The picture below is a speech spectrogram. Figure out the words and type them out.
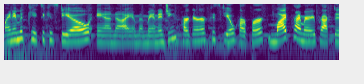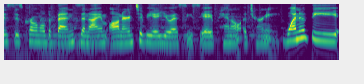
My name is Kasey Castillo, and I am a managing partner of Castillo Harper. My primary practice is criminal defense, and I am honored to be a USCCA panel attorney. One of the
